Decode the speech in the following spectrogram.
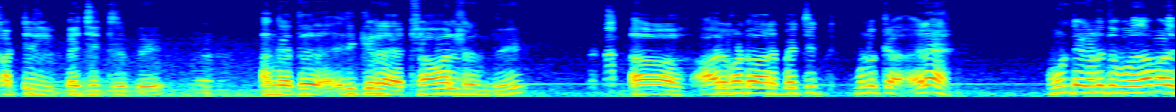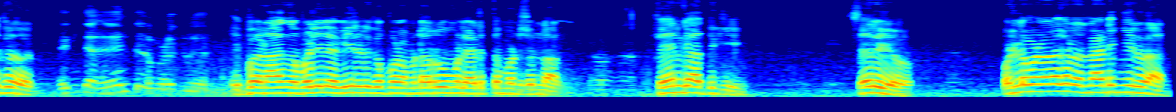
கட்டில் பெட்ஷீட் இருந்து. அங்க இருக்கிற ட்ரவல் இருந்து அவர் கொண்டு வர பெட்ஷீட் முழுக்க என்ன? மூட்டை இழுத்து போட்டு தான் படுக்கிறது இப்போ நாங்க வெளியில வீடு எடுக்க போனோம்னா ரூம்ல எடுத்தோம்னு சொன்னான் ஃபேன் காத்துக்கு. சரியோ? ஒன்று மணி நேரம் நடுங்கிடுவான்.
